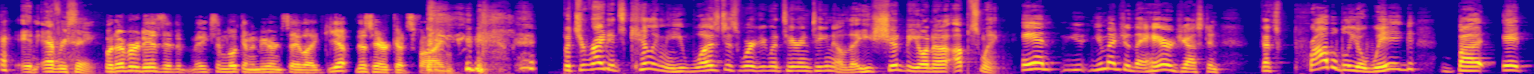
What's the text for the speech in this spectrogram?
in every scene. Whatever it is, it makes him look in the mirror and say like, yep, this haircut's fine. But you're right, it's killing me. He was just working with Tarantino. That he should be on a upswing. And you, you mentioned the hair, Justin. That's probably a wig, but it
